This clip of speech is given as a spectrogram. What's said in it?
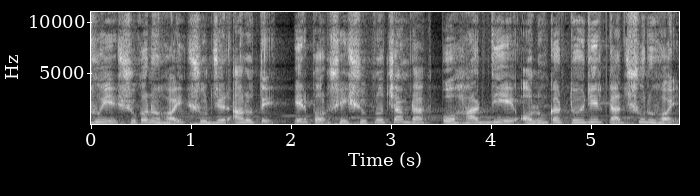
ধুয়ে শুকানো হয় সূর্যের আলোতে। এরপর সেই শুকনো চামড়া ও হাড় দিয়ে অলঙ্কার তৈরির কাজ শুরু হয়।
